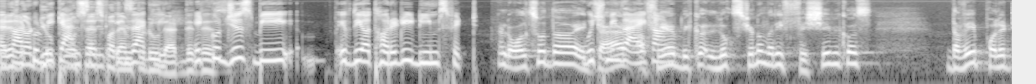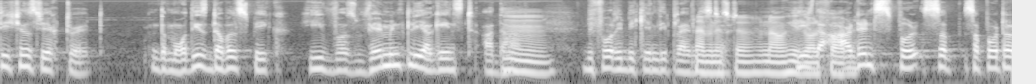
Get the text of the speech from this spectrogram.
There is card not could due be process cancelled. for them to do exactly. that. Th- It could there's- just be if the authority deems fit. And also the Which entire means I affair can't- beca- looks, you know, very fishy because the way politicians react to it, the Modi's double speak, he was vehemently against Aadhaar before he became the prime, Hmm. Prime Minister. Now he's, He's all the for it. ardent spo- sup- supporter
